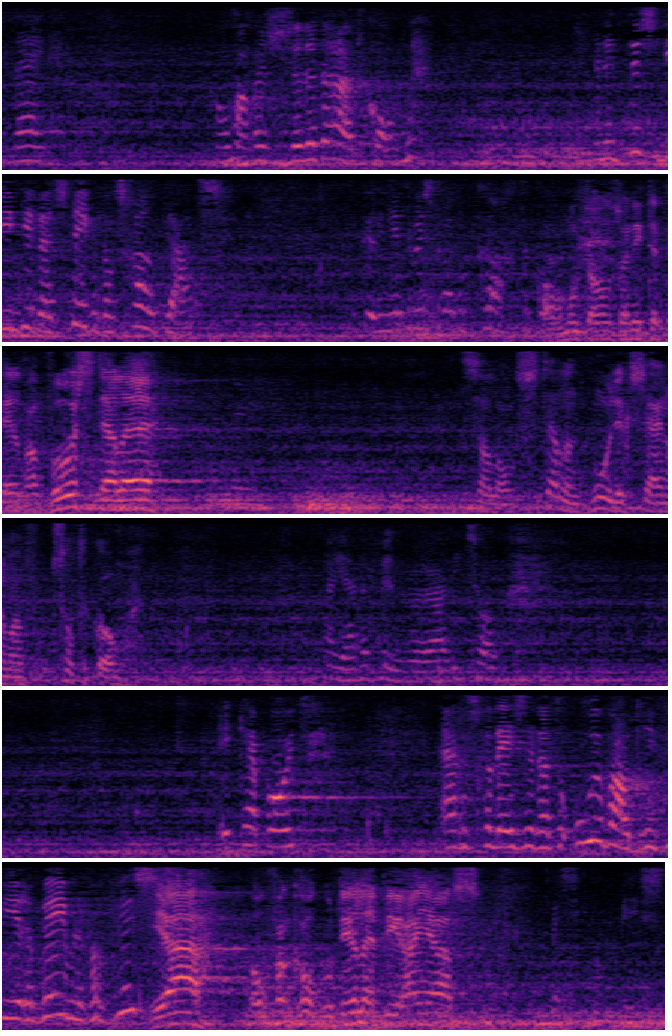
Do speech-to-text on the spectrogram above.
Gelijk. Oh, maar we zullen eruit komen. En intussen dient dit uitstekend als schuilplaats. We kunnen hier tenminste wat op krachten We komen. moeten ons er niet te veel van voorstellen. Het zal ontstellend moeilijk zijn om aan voedsel te komen. Nou ja, daar vinden we wel iets op. Ik heb ooit ergens gelezen dat de oerwoudrivieren wemelen van vis. Ja, ook van krokodillen en piranha's. Wist ik nog wist.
